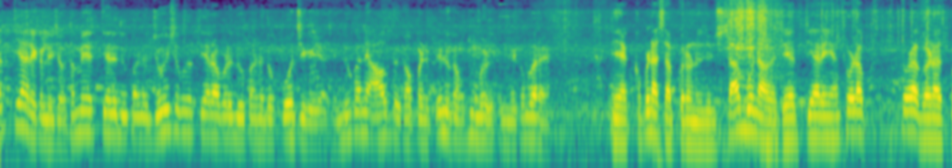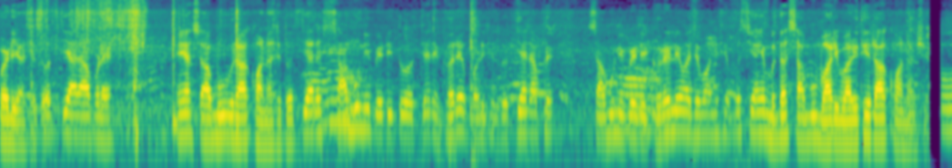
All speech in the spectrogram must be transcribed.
અત્યારે કરી જાઓ તમે અત્યારે દુકાને જોઈ શકો તો અત્યારે આપણે દુકાને તો પહોંચી ગયા છે દુકાને આવતો આપણને પેલું કામ શું મળ્યું તમને ખબર હે? અહીંયા કપડાં સાફ કરવાનું છે. સાબુન આવે તે અત્યારે અહીંયા થોડા થોડા ઘણા જ પડ્યા છે. તો અત્યારે આપણે અહીંયા સાબુ રાખવાના છે. તો અત્યારે સાબુની પેટી તો અત્યારે ઘરે પડી છે. તો અત્યારે આપણે સાબુની પેટી ઘરે લેવા જવાની છે. પછી અહીંયા બધા સાબુ બારી બારીથી રાખવાના છે. તો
